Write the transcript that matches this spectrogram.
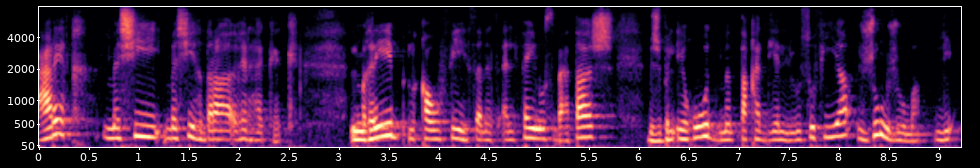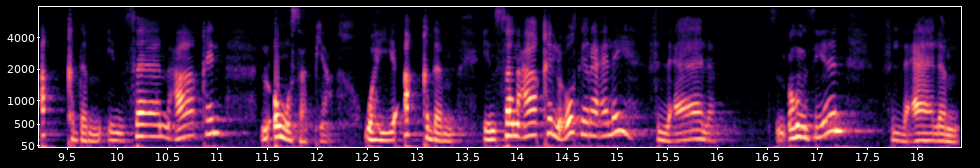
عريق ماشي ماشي هضرة غير هكاك. المغرب لقاو فيه سنة 2017 بجبل إيغود منطقة ديال اليوسفية جمجمة لأقدم إنسان عاقل الاومو سابيان. وهي أقدم إنسان عاقل عثر عليه في العالم. سمعوه مزيان؟ في العالم.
